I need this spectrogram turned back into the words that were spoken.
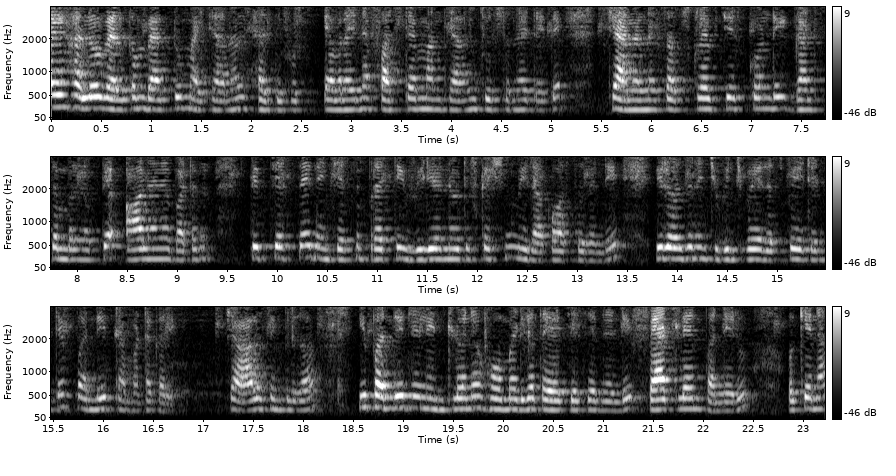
Hi hello welcome back to my channel healthy foods ఎవరైనా ఫస్ట్ టైం మన ఛానల్ చూస్తున్నట్టయితే ఛానల్ని సబ్స్క్రైబ్ చేసుకోండి. గంట సింబల్ నొక్కితే ఆల్ అనే బటన్ క్లిక్ చేస్తే నేను చేసిన ప్రతి వీడియో నోటిఫికేషన్ మీ దాకా వస్తుందండి. ఈరోజు నేను చూపించబోయే రెసిపీ ఏంటంటే పన్నీర్ టమాటా కర్రీ. చాలా సింపుల్గా. ఈ పన్నీర్ నేను ఇంట్లోనే హోమ్మేడ్గా తయారు చేశానండి. ఫ్యాట్ లేని పన్నీరు. ఓకేనా?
